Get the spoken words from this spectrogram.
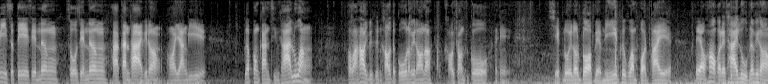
มีสเตย์เส้นหนึ่งโซเส้นหนึ่งผ่ากันถ่ายพี่น้องห่ออย่างดี เพื่อป้องกันสินค้าล่วง เพราะว่าเฮาจะไปขึ้นเขาตะโกเนาะพี่น้องเนาะเขาช่องตะโกนี่เช็คโดยรอบๆแบบนี้เพื่อความปลอดภัยแล้วเฮาก็ได้ถ่ายรูปนะพี่น้อง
